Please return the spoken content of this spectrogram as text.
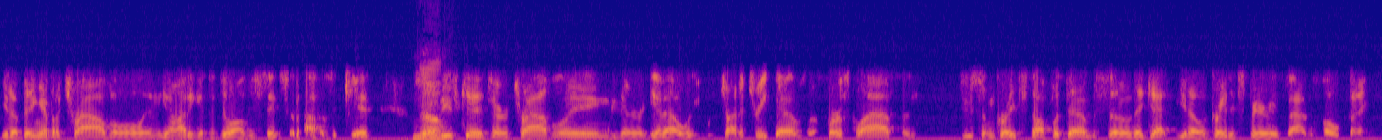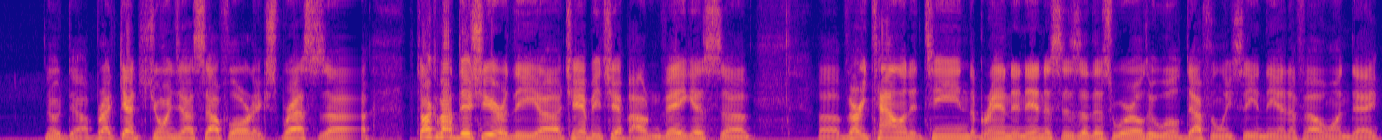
you know, being able to travel. And you know, I didn't get to do all these things when I was a kid. No. So these kids are traveling. They're, you know, we, we try to treat them first class and do some great stuff with them, so they get, you know, a great experience out of this whole thing. No doubt. Brett Getz joins us, South Florida Express. Uh, talk about this year, the uh, championship out in Vegas. Uh, uh, very talented team, the Brandon Inniss's of this world, who we'll definitely see in the NFL one day.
